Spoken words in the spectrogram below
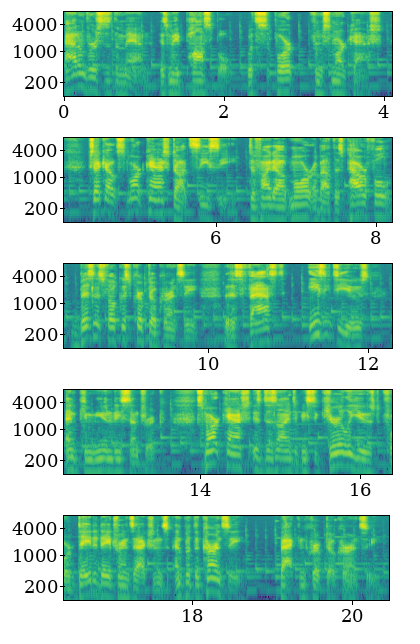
Adam versus the Man is made possible with support from SmartCash. Check out smartcash.cc to find out more about this powerful, business focused cryptocurrency that is fast, easy to use, and community centric. SmartCash is designed to be securely used for day to day transactions and put the currency back in cryptocurrency.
